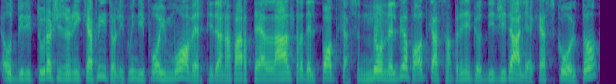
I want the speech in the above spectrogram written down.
Addirittura ci sono i capitoli, quindi puoi muoverti da una parte all'altra del podcast, non nel mio podcast, ma per esempio Digitalia che ascolto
